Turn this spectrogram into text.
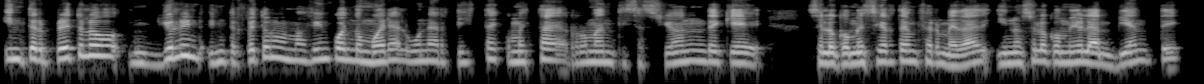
interprétalo, yo lo interpreto más bien cuando muere algún artista como esta romantización de que se lo comió cierta enfermedad y no se lo comió el ambiente,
